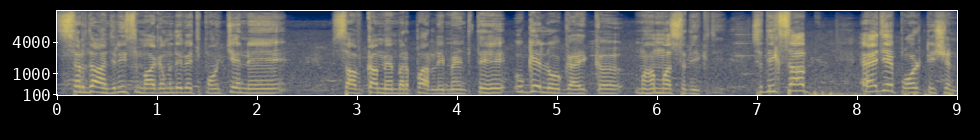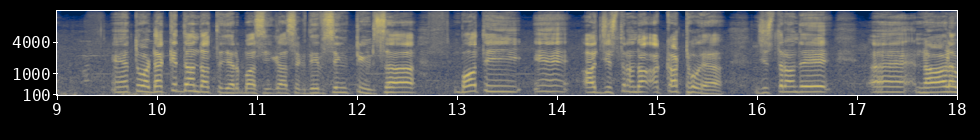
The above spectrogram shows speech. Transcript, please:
ਸ਼ਰਧਾਂਜਲੀ ਸਮਾਗਮ ਦੇ ਵਿੱਚ ਪਹੁੰਚੇ ਨੇ ਸਾਬਕਾ ਮੈਂਬਰ ਪਾਰਲੀਮੈਂਟ ਤੇ ਉੱਗੇ ਲੋਕ ਗਾਇਕ Muhammad Sadiq ji. Sadiq Sahib as a politician ਤੁਹਾਡਾ ਕਿਦਾਂ ਦਾ ਤਜਰਬਾ ਸੀਗਾ? ਸੁਖਦੇਵ ਸਿੰਘ ਢੀਂਡਸਾ ਬਹੁਤ ਹੀ ਅਹ, ਅੱਜ ਜਿਸ ਤਰ੍ਹਾਂ ਦਾ ਇਕੱਠ ਹੋਇਆ ਜਿਸ ਤਰ੍ਹਾਂ ਦੇ ਅਹ, ਨਾਲ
